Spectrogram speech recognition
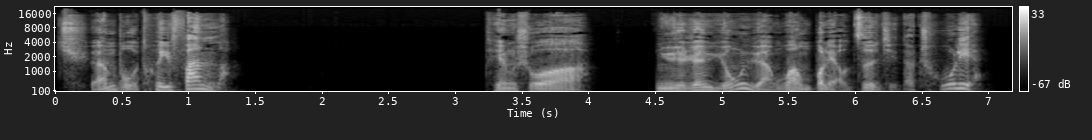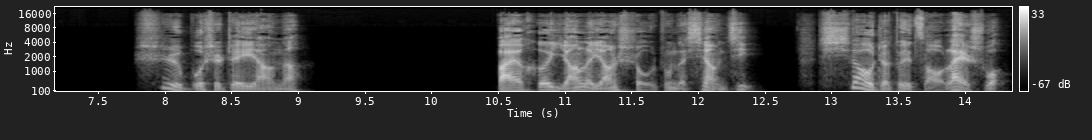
全部推翻了。听说，女人永远忘不了自己的初恋，是不是这样呢？百合扬了扬手中的相机，笑着对早赖说：“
